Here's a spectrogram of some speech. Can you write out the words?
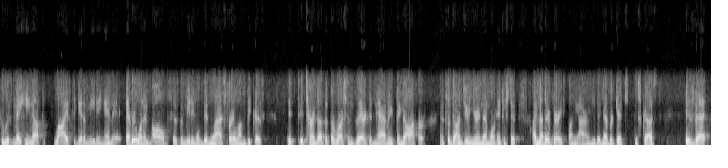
who was making up lies to get a meeting. And everyone involved says the meeting didn't last very long because it, it turns out that the Russians there didn't have anything to offer. And so Don Jr. and them weren't interested. Another very funny irony that never gets discussed is that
